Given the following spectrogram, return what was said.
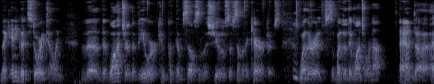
like any good storytelling, the the watcher, the viewer, can put themselves in the shoes of some of the characters, whether it's whether they want to or not. And uh, I,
